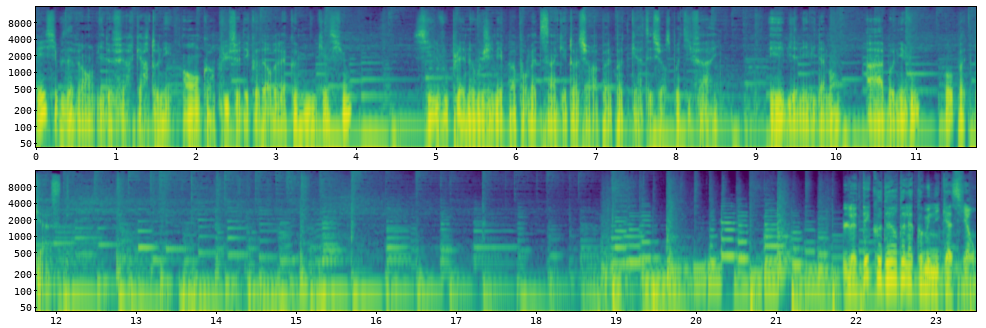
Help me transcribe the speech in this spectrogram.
Et si vous avez envie de faire cartonner encore plus le décodeur de la communication, s'il vous plaît, ne vous gênez pas pour mettre 5 étoiles sur Apple Podcast et sur Spotify. Et bien évidemment, abonnez-vous au podcast. Le décodeur de la communication,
